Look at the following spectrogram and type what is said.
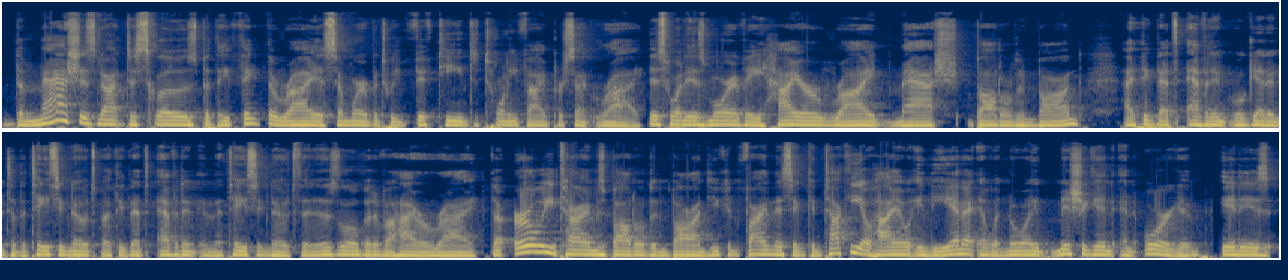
the mash is not disclosed, but they think the rye is somewhere between 15 to 25% rye. This one is more of a higher rye mash bottled in bond. I think that's evident. We'll get into the tasting notes, but I think that's evident in the tasting notes that is a little bit of a higher rye. The early times bottled in bond, you can find this in Kentucky, Ohio, Indiana, Illinois, Michigan, and Oregon. It is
